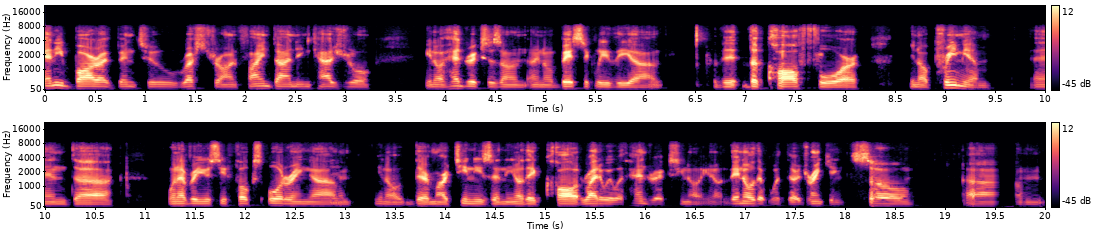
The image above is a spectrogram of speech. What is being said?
any bar I've been to, restaurant, fine dining, casual, you know, Hendrick's is on, you know, basically the uh, the the call for, you know, premium, and uh, whenever you see folks ordering, um, Yeah. you know, their martinis, and you know, they call it right away with Hendrick's, you know, you know, they know that what they're drinking. So, um,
